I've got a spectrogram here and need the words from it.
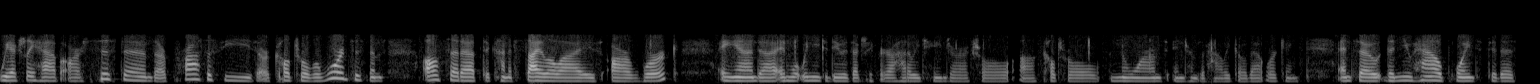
We actually have our systems, our processes, our cultural reward systems all set up to kind of siloize our work and uh, and what we need to do is actually figure out how do we change our actual uh, cultural norms in terms of how we go about working. And so the new how points to this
